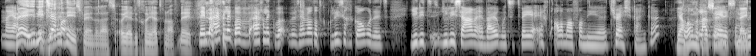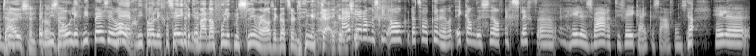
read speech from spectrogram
Nou ja, Nee, ik- niet Ik weet zeggen. het niet eens meer in de laatste. Oh, jij doet gewoon je het vanaf. Nee. Nee, maar eigenlijk, wat we, eigenlijk, we zijn wel tot de conclusie gekomen dat jullie, jullie samen en wij ook met z'n tweeën echt allemaal van die eh, trash kijken. Ja, Toch? 100 Laten we eerlijk zijn. Nee, bedoel, 1000 Het niveau ligt niet per se hoog. Nee, het niveau ligt zeker niet. Maar dan voel ik me slimmer als ik dat soort dingen kijk. Maar heb jij dan misschien ook, dat zou kunnen, want ik kan dus zelf echt slecht eh, hele zware tv kijken s'avonds. Ja. Hele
